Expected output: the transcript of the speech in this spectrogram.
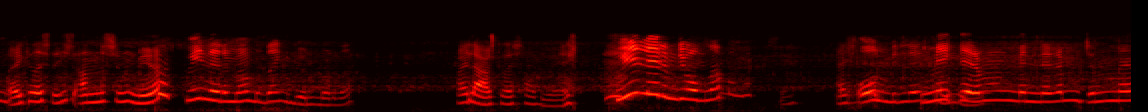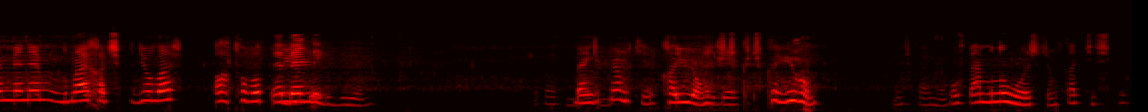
Arkadaşlar hiç anlaşılmıyor. Queenlerim ben buradan gidiyorum bu arada. Hala arkadaşlar diyor. Queenlerim diyorum lan Oğlum birileri Miniklerim, benim, canım benim. Bunlar kaçıp gidiyorlar. Ahtapot. Ve ben de gidiyorum. Ben gitmiyorum ki. Kayıyorum. Hadi Küçük gel. küçük kayıyorum. Hiç kaymıyorum. Of ben buna uğraşacağım. Kaç yaşında?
